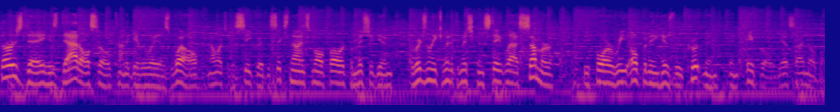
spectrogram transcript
Thursday. His dad also kind of gave it away as well. Not much of a secret. The 6'9 small forward from Michigan originally committed to Michigan State last summer before reopening his recruitment in April. Yes, I know, Bud.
